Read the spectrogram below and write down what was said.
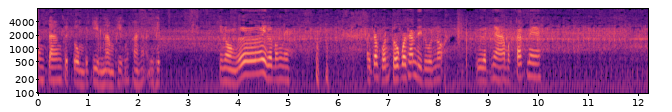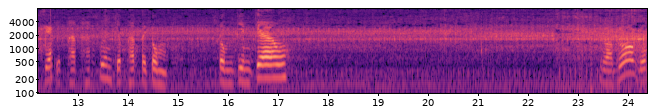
ต่างๆ ไปต้มไปกิมน้ำพริกนาะคะนะนี่เห็ดพี่น้องเอ้ยระบังเนี่ย ไอ้เจ้าฝนตกว่าท่านได้โดนเนาะ เกิดหญ้าบักคักแน่ เสียเก็บผักหักเพื่อนเก็บผักไปต้ม ต้มจิ้มแก้วดอกดอกดอก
